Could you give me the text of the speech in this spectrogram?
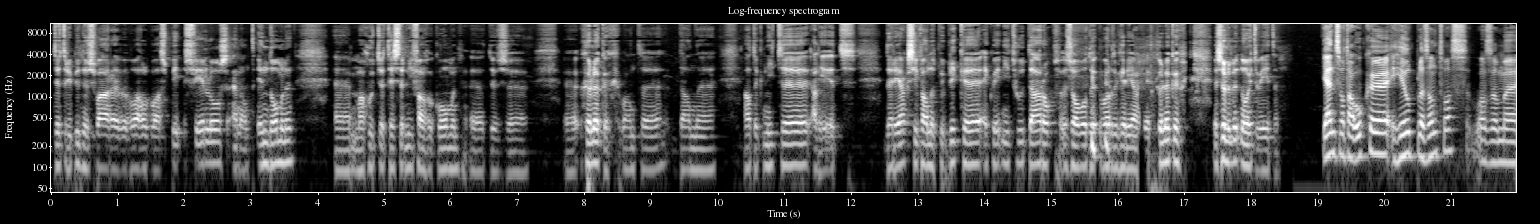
de tribunes waren wel sfeerloos en aan het indommelen. maar goed, het is er niet van gekomen. dus gelukkig, want dan had ik niet. allee, het, de reactie van het publiek, uh, ik weet niet hoe daarop zou worden, worden gereageerd. Gelukkig zullen we het nooit weten. Jens, wat dat ook uh, heel plezant was, was om uh,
